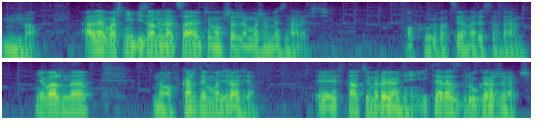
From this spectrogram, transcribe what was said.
No. Ale właśnie bizony na całym tym obszarze możemy znaleźć. O kurwa, co ja narysowałem. Nieważne. No, w każdym bądź razie. y, W tamtym rejonie. I teraz druga rzecz.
